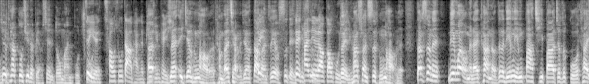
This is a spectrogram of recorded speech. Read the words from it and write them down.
就是它过去的表现都蛮。不错，这也超出大盘的平均配息，呃，那已经很好了。坦白讲，这样大盘只有四点，所以它就要高股息，对，它算是很好的。但是呢，另外我们来看呢，这个零零八七八就是国泰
